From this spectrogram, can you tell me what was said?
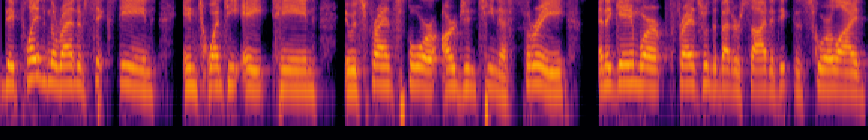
they played in the round of 16 in 2018. It was France 4, Argentina 3. In a game where France were the better side, I think the scoreline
